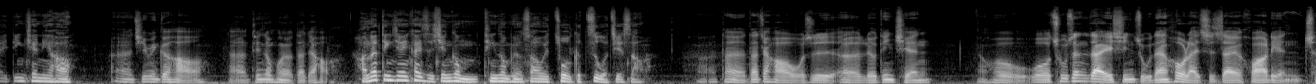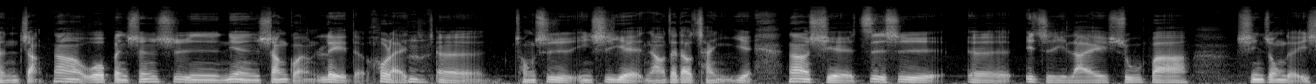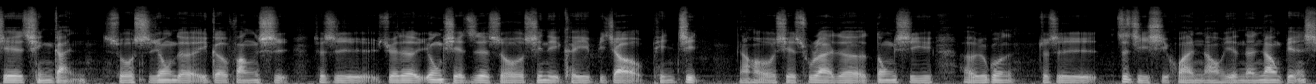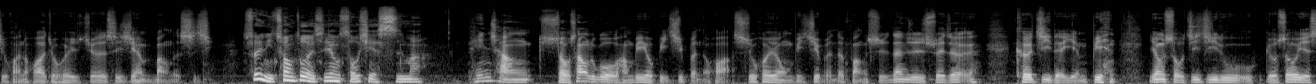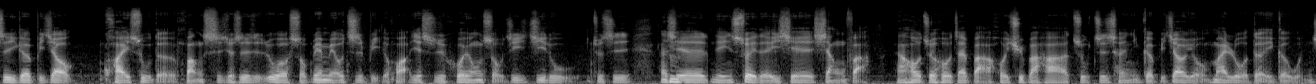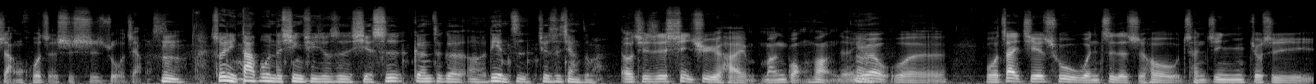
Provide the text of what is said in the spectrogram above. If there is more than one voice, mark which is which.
Speaker 1: 哎，丁谦你好，
Speaker 2: 嗯，齐明哥好，呃，听众朋友大家好，
Speaker 1: 好，那丁谦一开始先跟我们听众朋友稍微做个自我介绍
Speaker 2: 啊，大大家好，我是呃刘丁谦，然后我出生在新竹，但后来是在花莲成长。那我本身是念商管类的，后来呃从事影视业，然后再到餐饮业。那写字是呃一直以来抒发。心中的一些情感所使用的一个方式，就是觉得用写字的时候心里可以比较平静，然后写出来的东西，呃，如果就是自己喜欢，然后也能让别人喜欢的话，就会觉得是一件很棒的事情。
Speaker 1: 所以你创作也是用手写诗吗？
Speaker 2: 平常手上如果我旁边有笔记本的话，是会用笔记本的方式，但是随着科技的演变，用手机记录有时候也是一个比较。快速的方式，就是如果手边没有纸笔的话，也是会用手机记录，就是那些零碎的一些想法，然后最后再把回去把它组织成一个比较有脉络的一个文章或者是诗作这样子。
Speaker 1: 嗯，所以你大部分的兴趣就是写诗跟这个呃练字，就是这样子吗？
Speaker 2: 呃，其实兴趣还蛮广泛的，因为我我在接触文字的时候，曾经就是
